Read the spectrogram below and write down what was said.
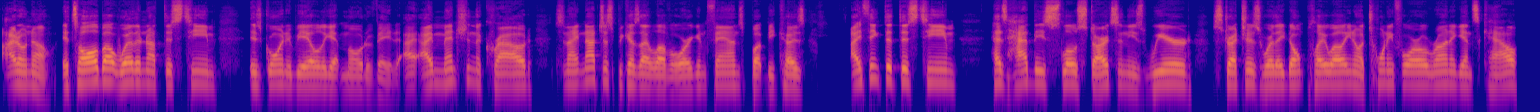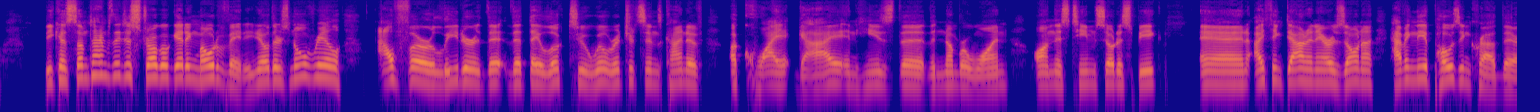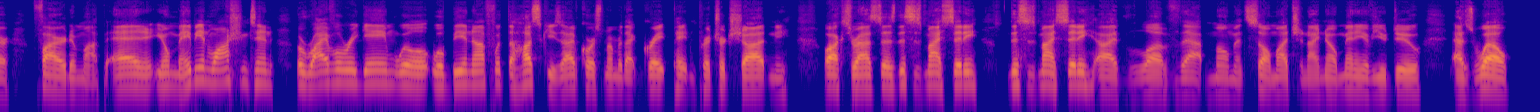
I don't know. It's all about whether or not this team is going to be able to get motivated. I, I mentioned the crowd tonight, not just because I love Oregon fans, but because I think that this team has had these slow starts and these weird stretches where they don't play well. You know, a 24 0 run against Cal, because sometimes they just struggle getting motivated. You know, there's no real alpha or leader that, that they look to. Will Richardson's kind of a quiet guy, and he's the the number one on this team, so to speak. And I think down in Arizona, having the opposing crowd there fired him up. And you know, maybe in Washington, the rivalry game will will be enough with the Huskies. I of course remember that great Payton Pritchard shot, and he walks around and says, "This is my city. This is my city." I love that moment so much, and I know many of you do as well.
